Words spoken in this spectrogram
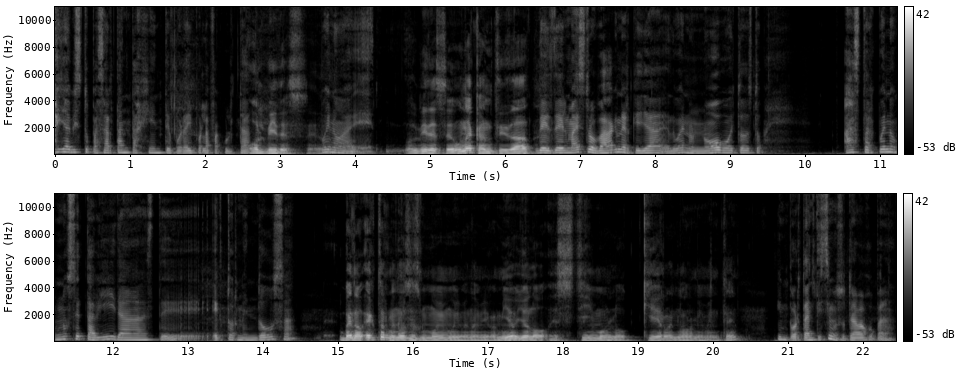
haya visto pasar tanta gente por ahí por la facultad. Olvídese. Bueno, eh, olvídese, una cantidad. Desde el maestro Wagner, que ya, bueno, Novo y todo esto, hasta, bueno, no sé, Tavira, este, Héctor Mendoza. Bueno, Héctor Mendoza es muy, muy buen amigo mío. Yo lo estimo, lo quiero enormemente. Importantísimo su trabajo para,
